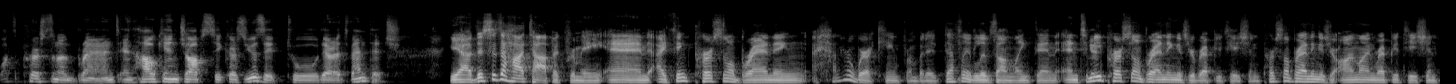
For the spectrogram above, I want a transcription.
What's personal brand and how can job seekers use it to their advantage? Yeah, this is a hot topic for me. And I think personal branding, I don't know where it came from, but it definitely lives on LinkedIn. And to yeah. me, personal branding is your reputation. Personal branding is your online reputation.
